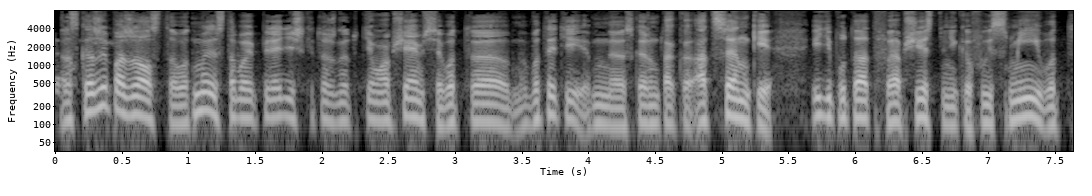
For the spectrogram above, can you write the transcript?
Расскажи, пожалуйста, вот мы с тобой периодически тоже на эту тему общаемся, вот, вот эти, скажем так, оценки и депутатов, и общественников, и СМИ, вот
